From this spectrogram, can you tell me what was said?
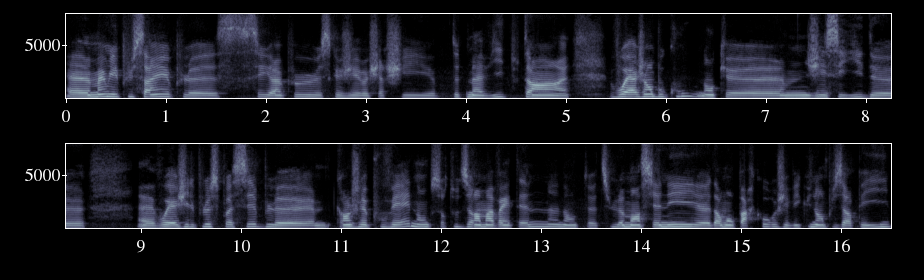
même les plus simples. C'est un peu ce que j'ai recherché toute ma vie, tout en voyageant beaucoup. Donc j'ai essayé de euh, voyager le plus possible euh, quand je le pouvais, donc surtout durant ma vingtaine. Donc, tu l'as mentionné euh, dans mon parcours, j'ai vécu dans plusieurs pays,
